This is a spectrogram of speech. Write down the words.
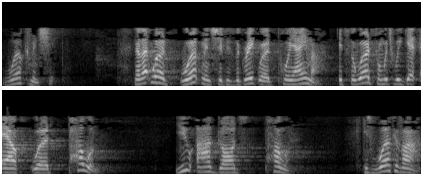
workmanship. Now that word workmanship is the Greek word poiema. It's the word from which we get our word poem. You are God's poem. His work of art.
